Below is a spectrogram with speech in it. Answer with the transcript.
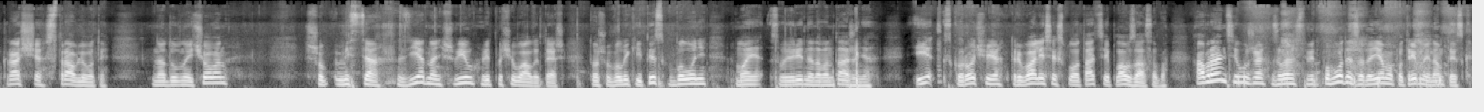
краще стравлювати надувний човен, щоб місця з'єднань, швів відпочивали теж. Що великий тиск в балоні має своєрідне навантаження і скорочує тривалість експлуатації плавзасоба. А вранці вже, в залежності від погоди, задаємо потрібний нам тиск.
